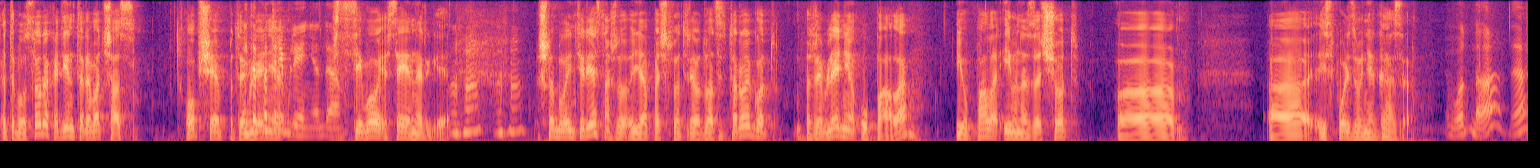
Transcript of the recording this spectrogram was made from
это был 41 тераватт-час. Общее потребление, потребление, да. всего, всей энергии. Что было интересно, что я посмотрел 22 год, потребление упало, и упало именно за счет э, э, использования газа. Вот, да, да.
